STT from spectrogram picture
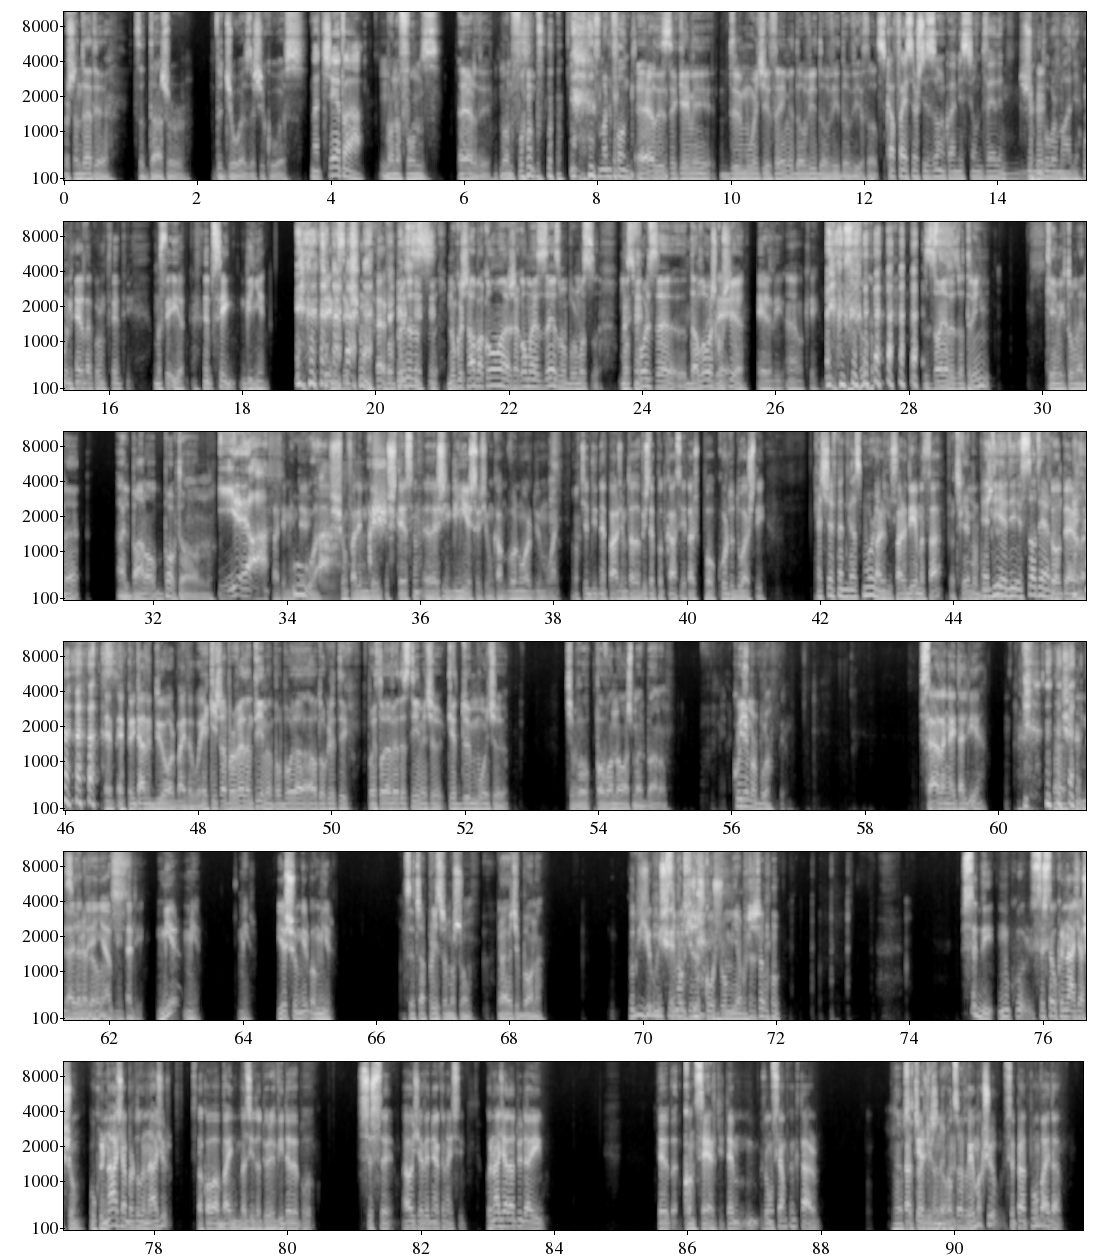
Përshëndetje të dashur dëgjues dhe shikues. Na çeta. Më në fund erdhi, më në fund. më në fund. erdhi se kemi dy muaj që i themi do vi, do vi, do vi, thotë. S'ka faj se është i zënë, ka emision të vedin, shumë bukur madje. Unë erdha kur më thirre, më se i, pse gënjen? Qeni, se shumë. Po prit se s- nuk është hap akoma, është akoma e zezë më burr, mos mos fol se dallohesh kush je. Erdhi, ah, okay. Zonja dhe zotërinj, kemi këtu me ne Albano Bogdon. Yeah! Faleminderit. Ua. Shumë faleminderit për ftesën, edhe është një gënjeshtër që unë kam vonuar 2 muaj. Që ditën e parë që më tha do vish te podcasti, i thashë po kur të duash ti. Ka shef me të nga smurë Par, njësi. Pardje më tha? Po ça ke more burrë? E di, e di, sot erdhe. Sot erdhe. e, e prita dhe dy orë, by the way. E kisha për veten time, po boja autokritikë. Po i thoja vetes time që ke dy muj që, që po, po vonohesh me Albanon. Ku je more burrë? Sa erdhe nga Italia. Në erdhe dhe një javë në Itali. Mirë, mirë, mirë. Jo shumë mirë, po mirë. Se ça, prisja më shumë nga ajo që bona. Ku di, që më Si shkoi? mund të kishte shku shumë mirë për shembull. S'e di, nuk, u- s'është se u kënaqa shumë. U kënaqa për të kënaqur, se takova babanë mbas gjithë atyre viteve, po s'është se, ajo qe e vetëmja kënaqësi. U kënaqa edhe aty te ai, te koncerti, te, se unë s'jam këngëtar, Ne, Pra, Pse çfarë kishe në koncert? Po me kështu, se prapë punë vajta.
